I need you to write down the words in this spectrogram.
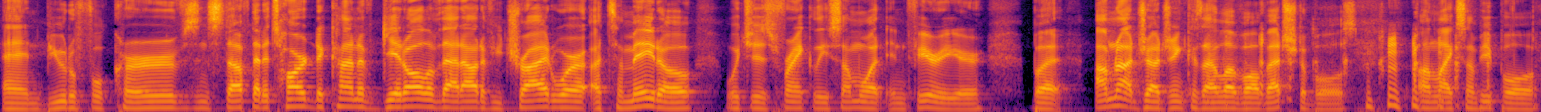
and beautiful curves and stuff that it's hard to kind of get all of that out if you tried where a tomato, which is frankly somewhat inferior, but I'm not judging because I love all vegetables, unlike some people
